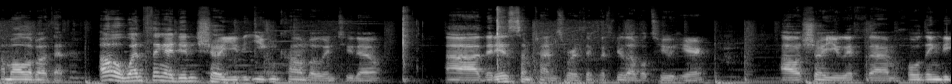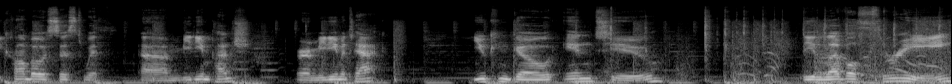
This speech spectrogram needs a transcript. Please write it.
I'm all about that. Oh, one thing I didn't show you that you can combo into though, uh, that is sometimes worth it with your level 2 here. I'll show you with um, holding the combo assist with uh, medium punch or a medium attack. You can go into the level 3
